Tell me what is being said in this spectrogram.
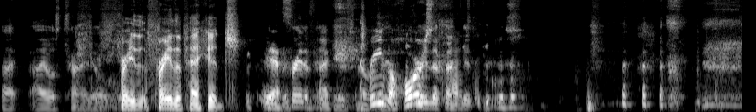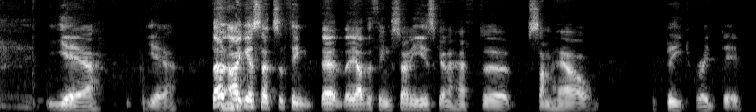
But I was trying to do free the free the package. Yeah, free the package. That Free the it. horse the package. testicles. yeah, yeah. That, I guess that's the thing. That the other thing, Sony is going to have to somehow beat Red Dead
